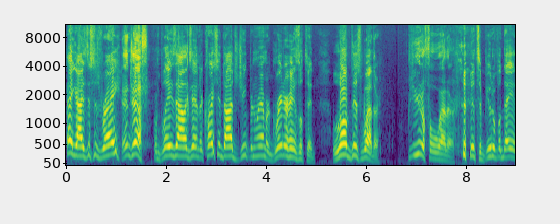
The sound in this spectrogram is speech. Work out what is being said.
Hey guys, this is Ray And Jeff. from Blaise Alexander Chrysler Dodge Jeep and Ram of Greater Hazleton. Love this weather. Beautiful weather. it's a beautiful day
